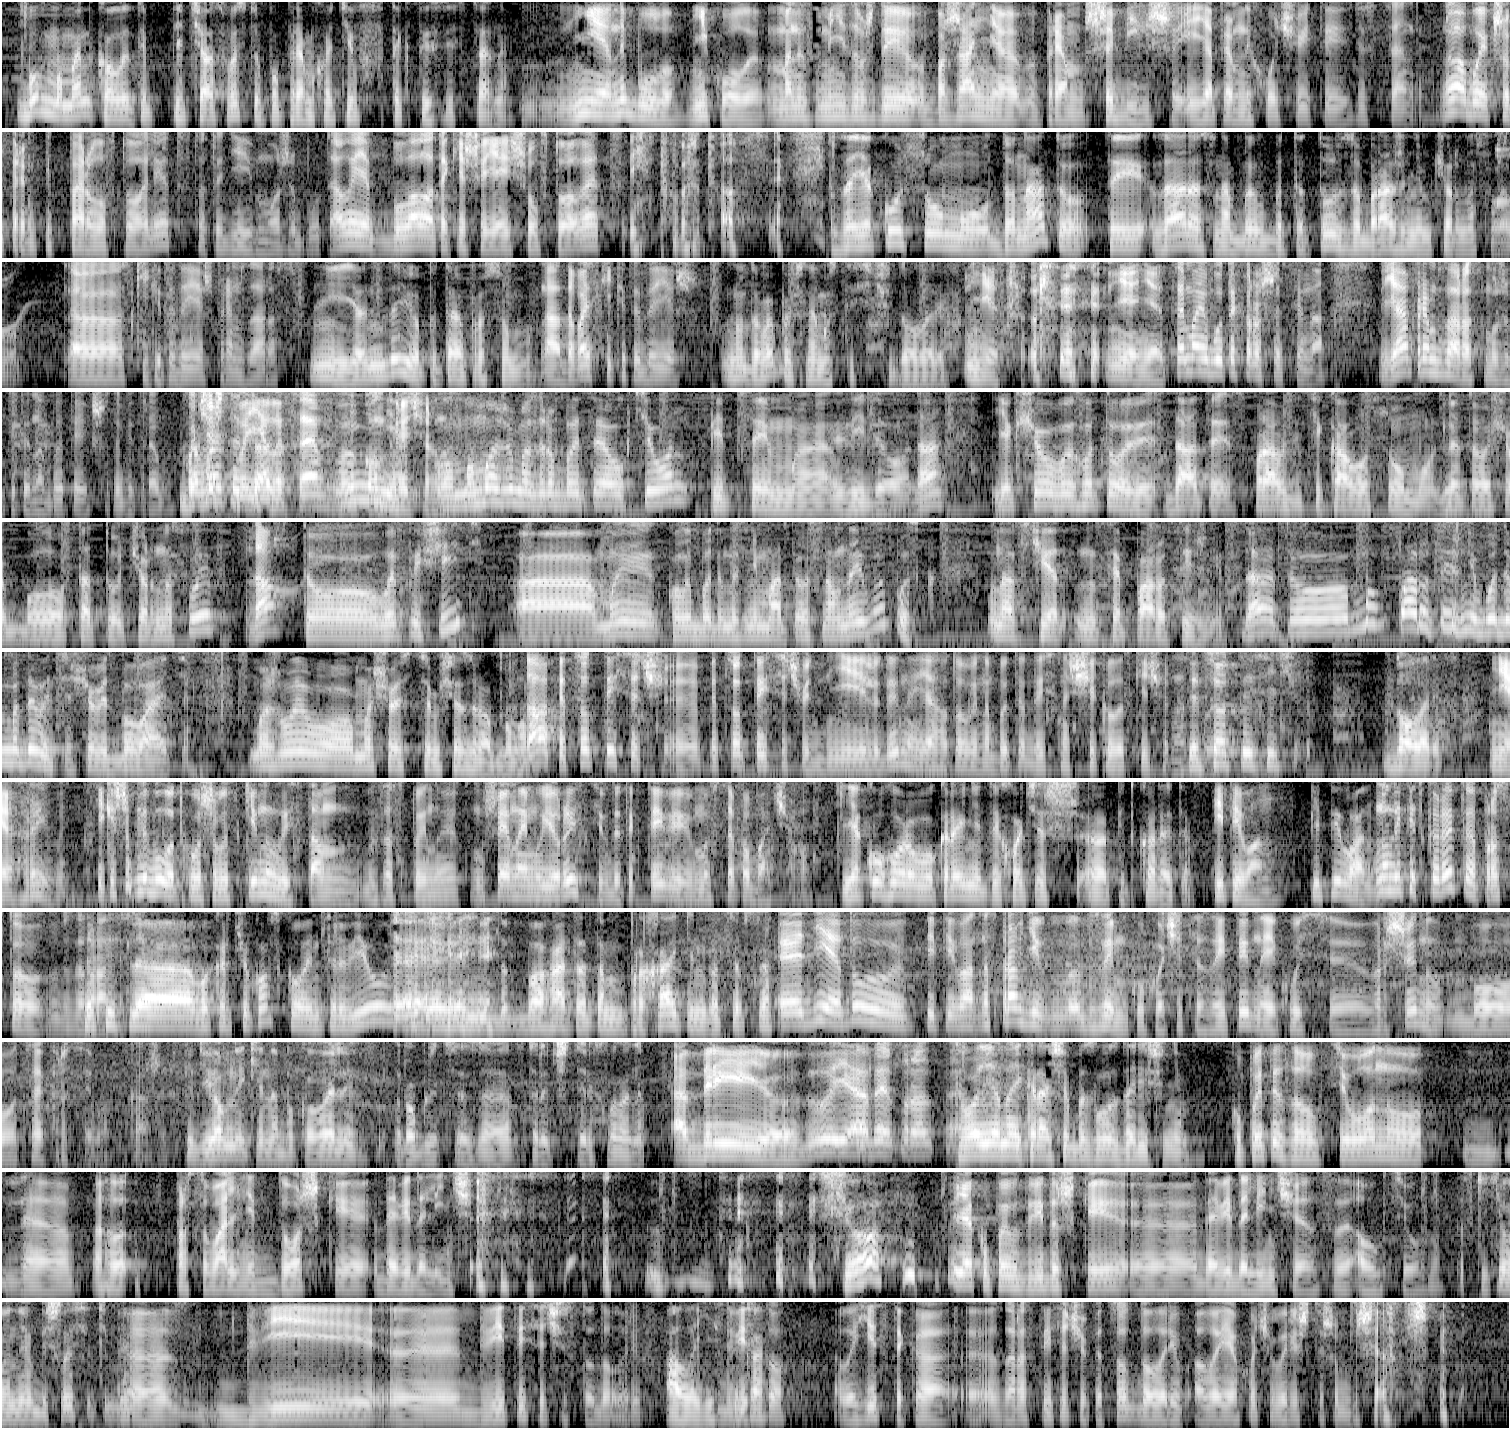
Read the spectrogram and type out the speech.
Був момент, коли ти під час виступу прям хотів втекти зі сцени. Ні, не було ніколи. Мене мені завжди бажання прям ще більше, і я прям не хочу йти зі сцени. Ну або якщо прям підперло в туалет, то тоді може бути. Але я бувало таке, що я йшов в туалет і повертався. За яку суму донату ти зараз набив би тату з зображенням чорносливу? Е, скільки ти даєш прямо зараз? Ні, я не даю, я питаю про суму. А давай скільки ти даєш? Ну, давай почнемо з тисячі доларів. Ні, ні, ні, це має бути хороша ціна. Я прямо зараз можу піти набити, якщо тобі треба. Хочеш Давайте твоє так. лице в Ні-ні-ні. Ми чорнослива? можемо зробити аукціон під цим е, відео. Да? Якщо ви готові дати справді цікаву суму для того, щоб було тату чорнослив, Да? то ви пишіть. А ми, коли будемо знімати основний випуск, у нас ще на це пару тижнів. Да, то ми пару тижнів будемо дивитися, що відбувається. Можливо, ми щось з цим ще зробимо. Да, 500 тисяч, е, 500 тисяч від однієї людини я готовий набити десь на щиколотки чорнослив. 500 тисяч доларів. Ні, гривень. Тільки щоб не було такого, що ви скинулись там за спиною. Тому що я найму юристів, детективів, і ми все побачимо. Яку гору в Україні ти хочеш е, підкорити? Піп-Іван. Піпіван. Ну не підкорити, а просто Це після Вакарчуковського інтерв'ю, де він багато там про хайкінг, це все. Е, ні, ну Піп-Іван. Насправді взимку хочеться зайти на якусь е, вершину, бо це красиво, кажуть. Підйомники на Буковелі робляться за 3-4 хвилини. Андрію, ну я не про це. Твоє найкраще безглузде рішення. Купити за аукціону е, прасувальні дошки Девіда Лінча. Що? Я купив дві дошки е, Девіда Лінча з аукціону. Скільки вони обійшлися тобі? Е, Дві, е, 2100 доларів. А логістика? 200. Логістика е, зараз 1500 доларів, але я хочу вирішити, щоб дешевше.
